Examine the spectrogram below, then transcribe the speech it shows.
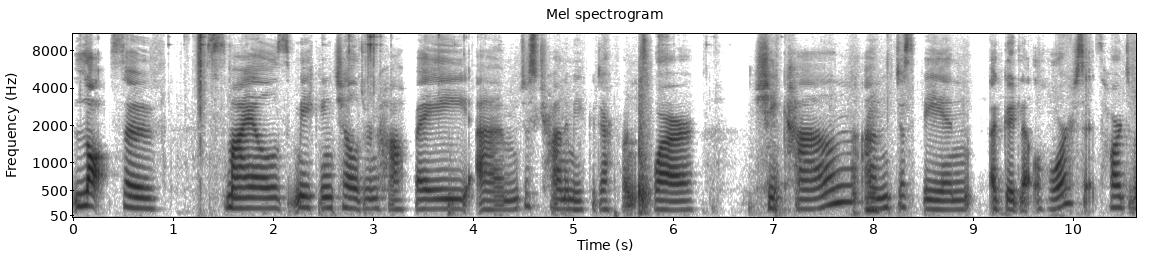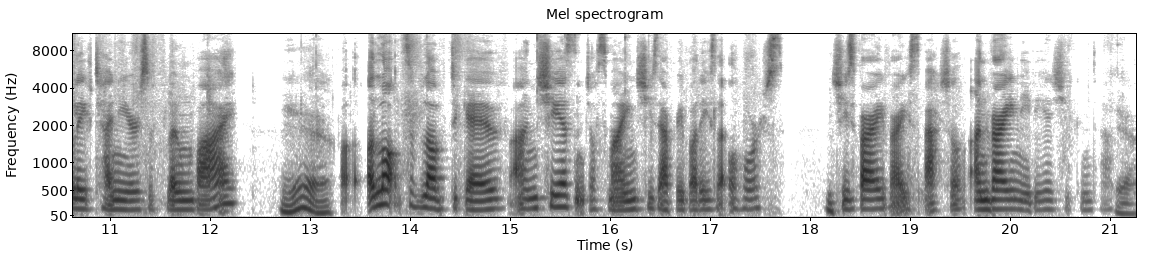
lots of smiles, making children happy, um, just trying to make a difference where she can, and just being a good little horse. It's hard to believe 10 years have flown by, Yeah. but uh, lots of love to give. And she isn't just mine, she's everybody's little horse. She's very, very special and very needy, as you can tell. Yeah.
